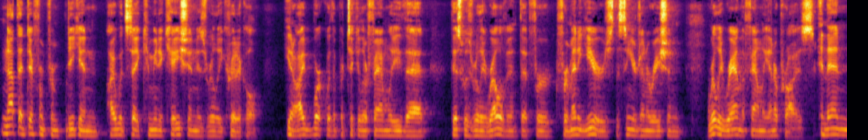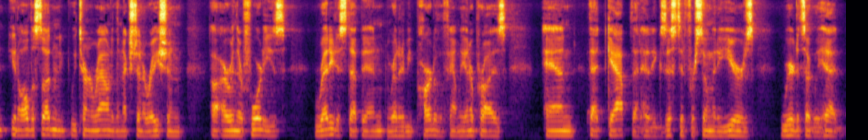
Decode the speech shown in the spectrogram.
Not that different from Deacon. I would say communication is really critical you know, I work with a particular family that this was really relevant that for for many years the senior generation really ran the family enterprise. And then you know all of a sudden we turn around and the next generation uh, are in their 40s ready to step in ready to be part of the family enterprise. And that gap that had existed for so many years reared its ugly head.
